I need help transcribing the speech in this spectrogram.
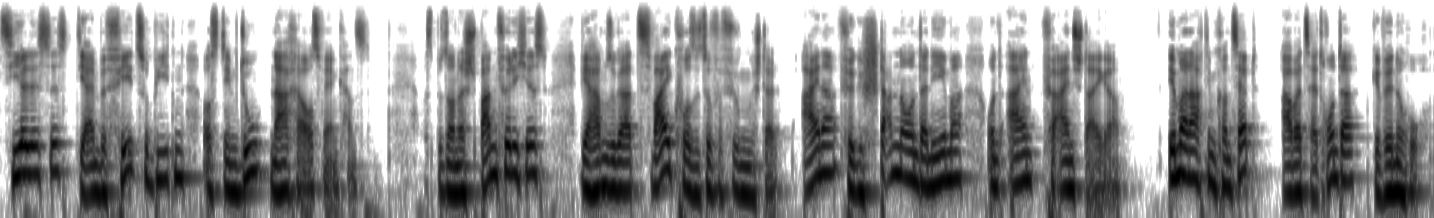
Ziel ist es, dir ein Buffet zu bieten, aus dem du nachher auswählen kannst. Was besonders spannend für dich ist, wir haben sogar zwei Kurse zur Verfügung gestellt. Einer für gestandene Unternehmer und ein für Einsteiger. Immer nach dem Konzept Arbeitszeit runter, Gewinne hoch.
